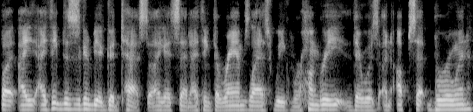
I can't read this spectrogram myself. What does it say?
But I, I think this is going to be a good test. Like I said, I think the Rams last week were hungry. There was an upset brewing,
